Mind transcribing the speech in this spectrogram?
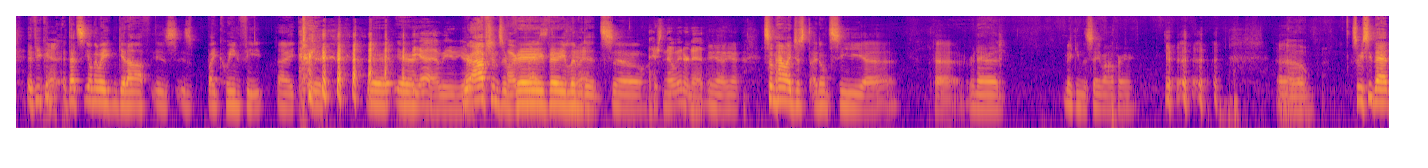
if you can, Yeah. that's the only way you can get off is is by queen feet. Like, you're, you're, you're, yeah, I mean, your options are very pressed. very Yeah. limited so there's no internet. yeah yeah somehow i just i don't see uh uh Rhaenyra making the same offer um No. so we see that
